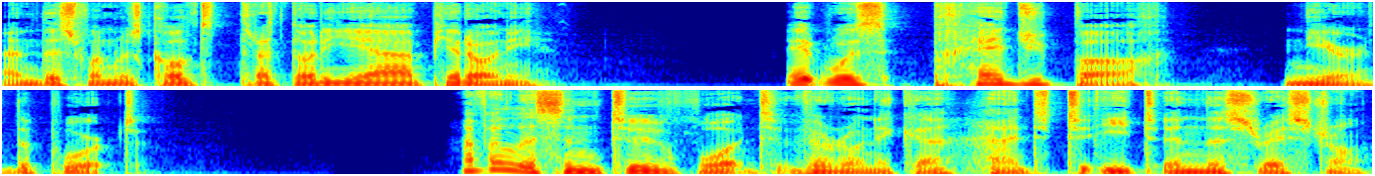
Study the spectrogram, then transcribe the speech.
And this one was called Trattoria Pieroni. It was près du port, near the port. Have a listen to what Veronica had to eat in this restaurant.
